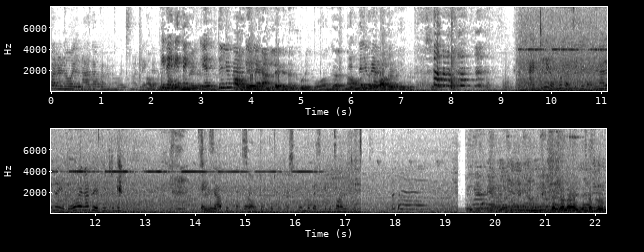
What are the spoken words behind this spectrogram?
பண்ணணும் இல்ல நாதா பண்ணணும் இட்ஸ் நாட் லைக் தட் இன் அப்படிலாம் எனிதிங் ஒண்ணுமே கிடையாது. எதுலயுமே அவங்க அப்படி என்ன இல்ல. கேண்டில் லைட் டின்னருக்கு கூட்டிட்டு போவாங்க நான் எதுலயுமே அவங்களுக்கு பாத்திரம் அப்படி கழுவி கொடுப்பேன் பேசிகிட்டு இருக்கேன் சரி சாப்பிட்டு சாப்பிட்டு ரொம்ப பசிக்குது சாலிச்சு மசாலா ஐ ஜஸ்ட் அப்லோட்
